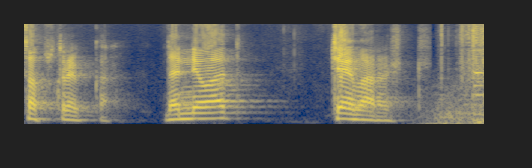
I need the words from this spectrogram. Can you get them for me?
सबस्क्राईब करा. धन्यवाद. जय महाराष्ट्र.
